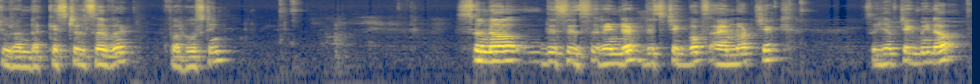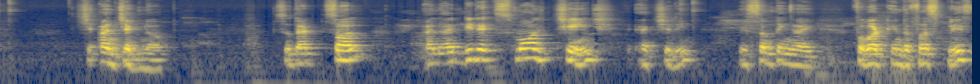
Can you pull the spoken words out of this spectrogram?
to run the Kestrel server for hosting. So now this is rendered, this checkbox I am not checked. So you have checked me now, unchecked now. So that's all. And I did a small change actually. Is something I forgot in the first place.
